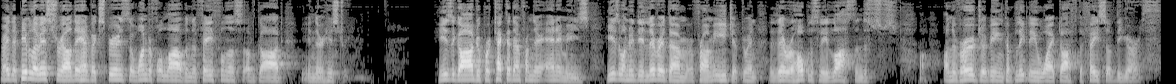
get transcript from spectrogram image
Right? The people of Israel, they have experienced the wonderful love and the faithfulness of God in their history. He's the God who protected them from their enemies. He's the one who delivered them from Egypt when they were hopelessly lost the, on the verge of being completely wiped off the face of the earth.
